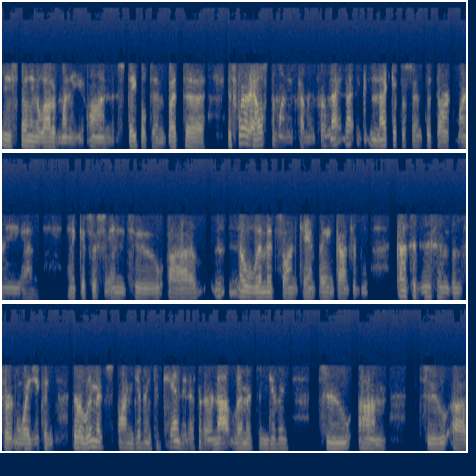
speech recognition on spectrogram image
is spending a lot of money on Stapleton, but uh, it's where else the money is coming from. That, that, that gets us into dark money and and it gets us into uh, no limits on campaign contribu- contributions in certain ways. You can there are limits on giving to candidates, but there are not limits in giving to um, to uh,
